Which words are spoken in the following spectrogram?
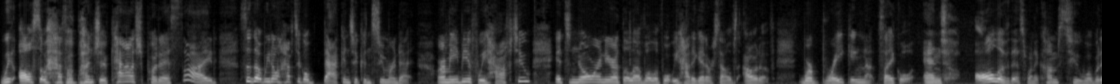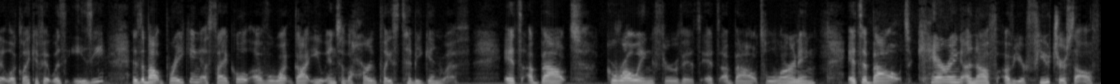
we also have a bunch of cash put aside so that we don't have to go back into consumer debt. Or maybe if we have to, it's nowhere near at the level of what we had to get ourselves out of. We're breaking that cycle. And all of this when it comes to what would it look like if it was easy is about breaking a cycle of what got you into the hard place to begin with. It's about growing through this. It's about learning. It's about caring enough of your future self.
